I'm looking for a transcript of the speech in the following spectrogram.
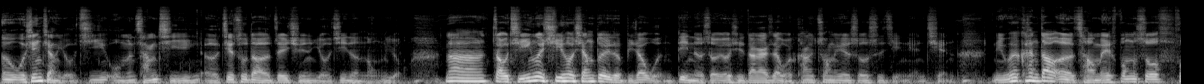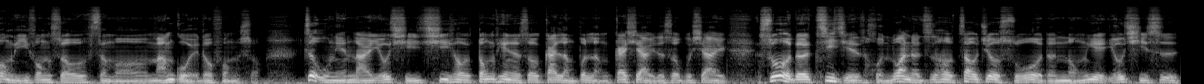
呃，我先讲有机，我们长期呃接触到的这一群有机的农友。那早期因为气候相对的比较稳定的时候，尤其大概在我刚创业的时候十几年前，你会看到呃草莓丰收、凤梨丰收，什么芒果也都丰收。这五年来，尤其气候冬天的时候该冷不冷，该下雨的时候不下雨，所有的季节混乱了之后，造就所有的农业，尤其是。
